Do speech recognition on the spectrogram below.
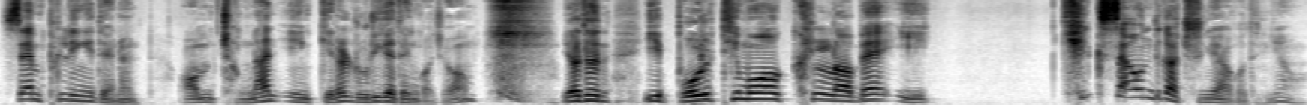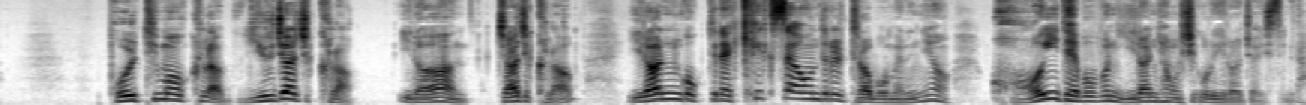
샘플링이 되는 엄청난 인기를 누리게 된 거죠. 여튼 이 볼티모어 클럽의 이 킥 사운드가 중요하거든요. 볼티모어 클럽, 뉴저지 클럽 이런 저지 클럽 이런 곡들의 킥 사운드를 들어보면요 거의 대부분 이런 형식으로 이루어져 있습니다.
